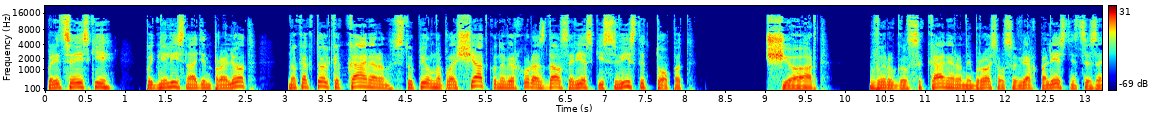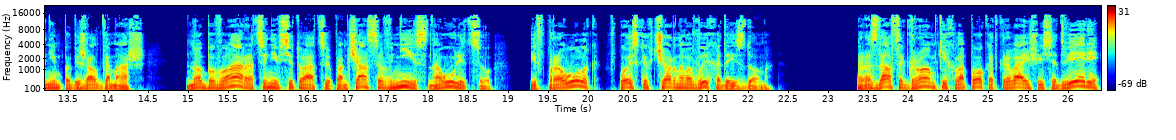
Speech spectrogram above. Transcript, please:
Полицейские поднялись на один пролет, но как только Камерон ступил на площадку, наверху раздался резкий свист и топот. «Черт!» — выругался Камерон и бросился вверх по лестнице, за ним побежал Гамаш. Но Бавуар, оценив ситуацию, помчался вниз, на улицу и в проулок в поисках черного выхода из дома. Раздался громкий хлопок открывающейся двери,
